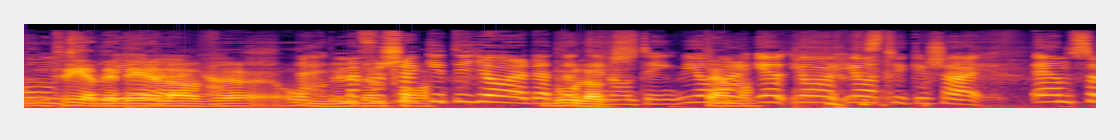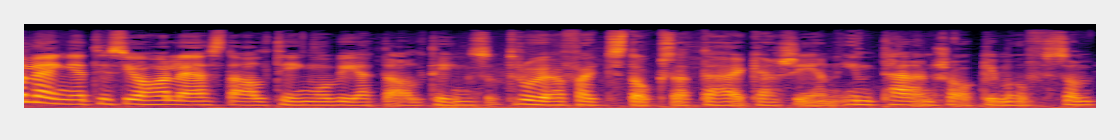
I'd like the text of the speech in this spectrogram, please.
en tredjedel av, eh, ombuden Men försök inte göra detta till någonting. Jag, har, jag, jag, jag tycker så här, än så länge tills jag har läst allting och vet allting så tror jag faktiskt också att det här kanske är en intern sak i MUF som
